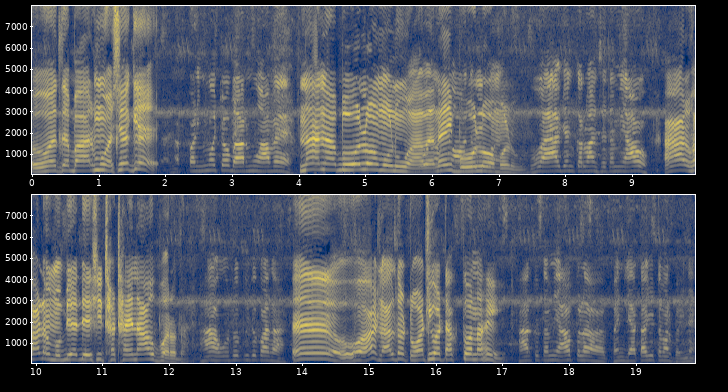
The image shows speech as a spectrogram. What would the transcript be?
ઓવે તે બારમું હશે કે? પણ ઈમો ચો બારમું આવે? ના ના બોલો મણું આવે નહીં બોલો મણું. હું આયોજન કરવાનું છે તમે આવો. હા હાડો હું બે દેશી ઠઠાઈને આવું પર હતા હા ઓછો પીધો પાછા. એ હા લાલ તો ટોઠીઓ ટકતો નહીં. હા તો તમે આવો પેલા ભાઈ લેતા આવજો તમારા ભાઈને.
